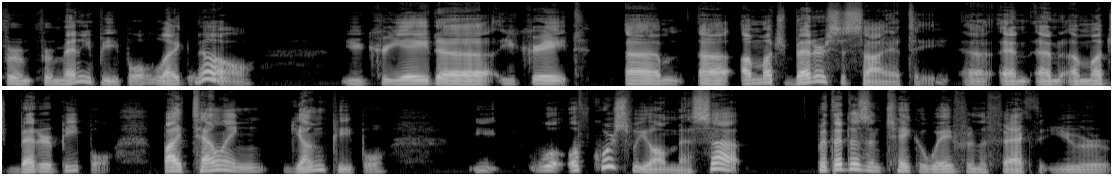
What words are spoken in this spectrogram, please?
for for many people like no you create a you create um, uh, a much better society uh, and and a much better people. By telling young people you, well of course we all mess up but that doesn't take away from the fact that you're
